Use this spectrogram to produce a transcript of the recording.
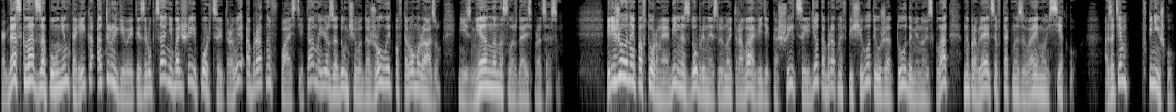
Когда склад заполнен, корейка отрыгивает из рубца небольшие порции травы обратно в пасть, и там ее задумчиво дожевывает по второму разу, неизменно наслаждаясь процессом. Пережеванная повторная, обильно сдобренная слюной трава в виде кашицы идет обратно в пищевод и уже оттуда, минуя склад, направляется в так называемую сетку, а затем в книжку,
